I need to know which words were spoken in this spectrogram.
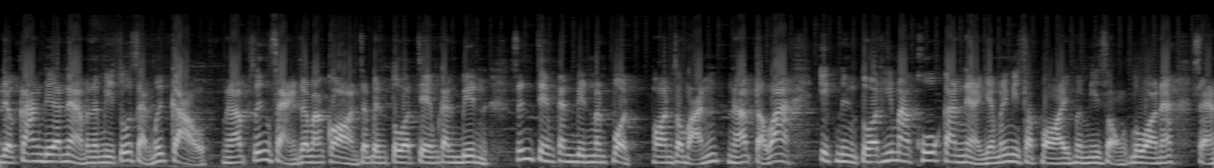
เดี๋ยวกลางเดือนเนี่ยมันจะมีตู้แสงมืดเก่านะครับซึ่งแสงจะมาก่อนจะเป็นตัวเจมกันบิน ซึ่งเจมกันบินมันปลดพรสวรรค์นะครับแต่ว่าอีกหนึ่งตัวที่มาคู่กันเนี่ยยังไม่มีสปอยมันมี 2 ตัวนะแสง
